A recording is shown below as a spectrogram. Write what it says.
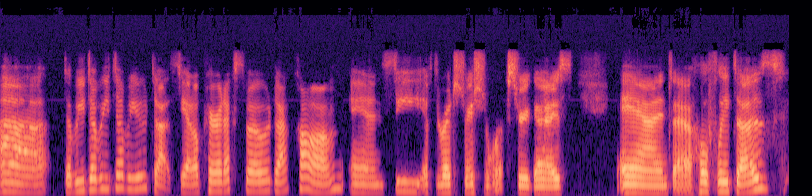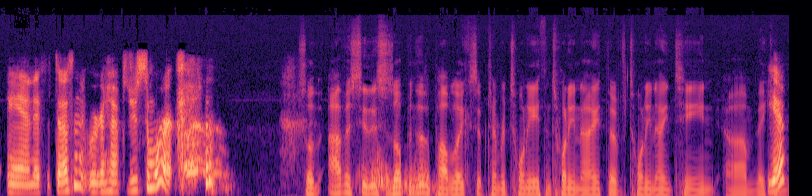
Uh, www.seattleparrotexpo.com and see if the registration works for you guys. And uh, hopefully it does. And if it doesn't, we're going to have to do some work. So obviously, this is open to the public September 28th and 29th of 2019. Um, they can Yep.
